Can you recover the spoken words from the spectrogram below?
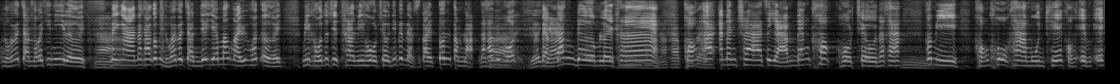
ขนมไหว้พระจันทร์มาไว้ที่นี่เลย อ่า ในงานนะคะก็มีขนมไหว้พระจันทร์เยอะแยะมากมายพี่พศเอ๋ยมีของดุสิตธานีมีโฮเทลที่เป็นแบบสไตล์ต้นตำรับนะคะพี่พศเยอะแบบแยะดั้งเดิมเลยค่ะอืมนะครับของก็ไป อนันทราสยามแบงคอกโฮเทลนะคะ ก็มีของโคคามูนเค้กของ MX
